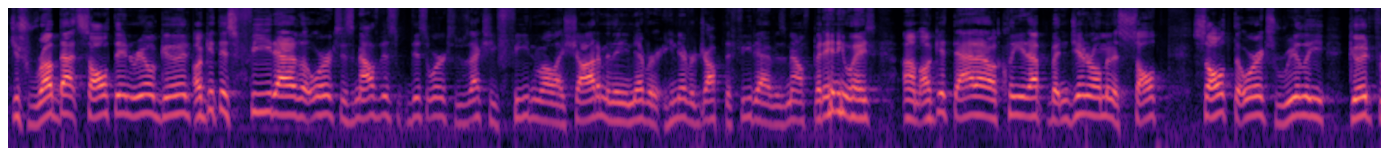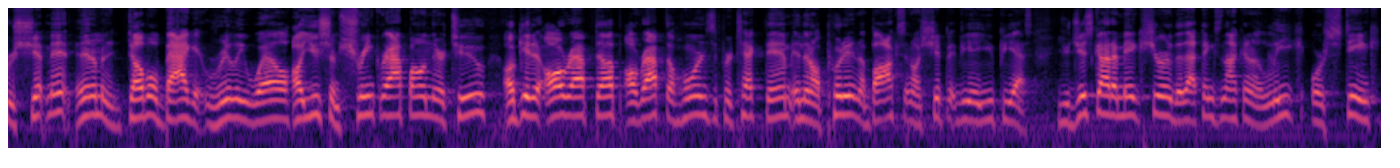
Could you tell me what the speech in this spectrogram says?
Just rub that salt in real good. I'll get this feed out of the oryx. His mouth, this, this oryx was actually feeding while I shot him, and then he never, he never dropped the feed out of his mouth. But anyways, um, I'll get that out. I'll clean it up. But in general, I'm going to salt Salt the Oryx really good for shipment. And then I'm gonna double bag it really well. I'll use some shrink wrap on there too. I'll get it all wrapped up. I'll wrap the horns to protect them and then I'll put it in a box and I'll ship it via UPS. You just gotta make sure that that thing's not gonna leak or stink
